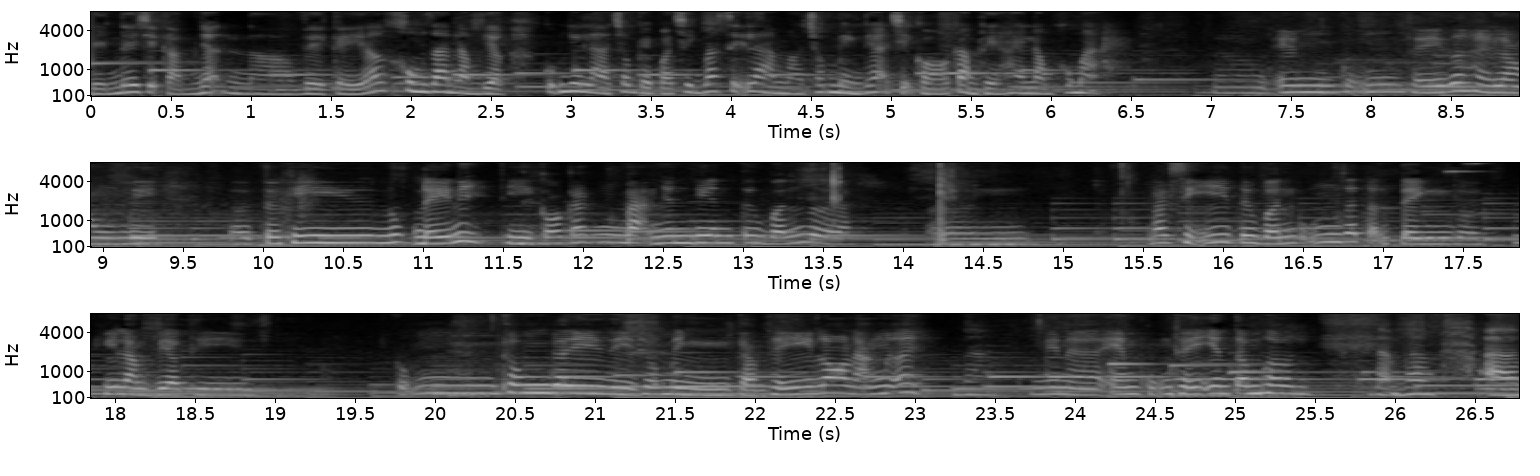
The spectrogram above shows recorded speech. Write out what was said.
đến đây chị cảm nhận à, về cái à, không gian làm việc cũng như là trong cái quá trình bác sĩ làm à, cho mình đấy ạ chị có cảm thấy hài lòng không ạ? Ờ, em cũng thấy rất hài lòng vì ờ, từ khi lúc đến ấy, thì có các bạn nhân viên tư vấn rồi là uh, bác sĩ tư vấn cũng rất tận tình rồi. Khi làm việc thì cũng không gây gì cho mình cảm thấy lo lắng nữa ấy. Vâng. nên là em cũng thấy yên tâm hơn. Dạ vâng. À,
